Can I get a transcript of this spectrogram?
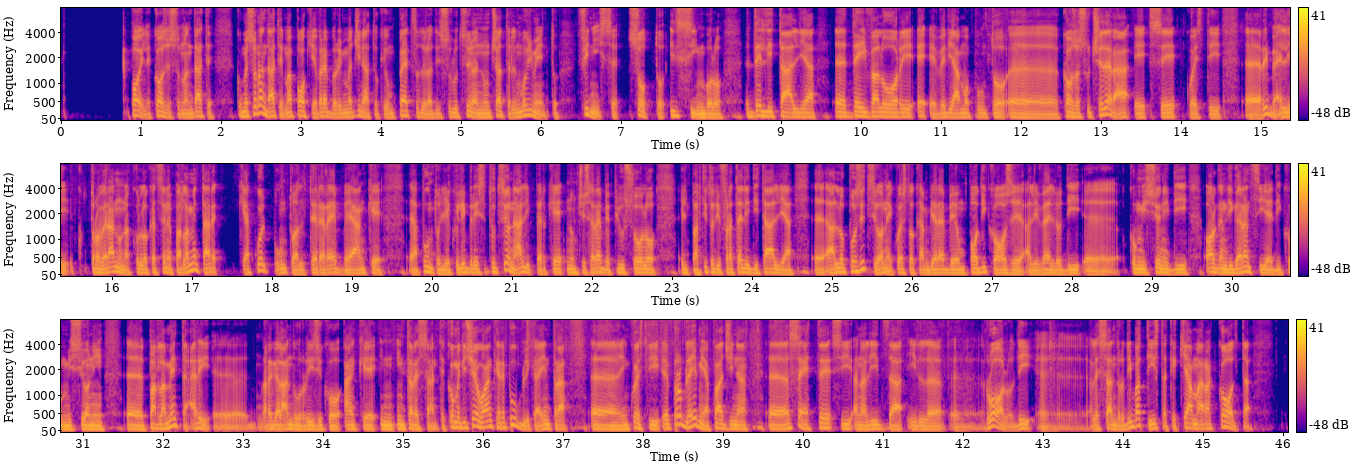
Poi le cose sono andate come sono andate, ma pochi avrebbero immaginato che un pezzo della dissoluzione annunciata del movimento finisse sotto il simbolo dell'Italia eh, dei valori. E, e, vediamo appunto eh, cosa succederà e se questi eh, ribelli troveranno una collocazione parlamentare che a quel punto altererebbe anche eh, appunto gli equilibri istituzionali perché non ci sarebbe più solo il partito di Fratelli d'Italia eh, all'opposizione e questo cambierebbe un po' di cose a livello di eh, commissioni di organi di garanzia e di commissioni eh, parlamentari eh, regalando un risico anche in- interessante. Come dicevo anche Repubblica entra eh, in questi problemi, a pagina 7 si analizza il ruolo di Alessandro Di Battista che chiama a raccolta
